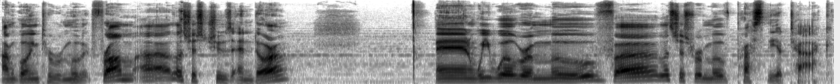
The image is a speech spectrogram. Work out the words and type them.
I'm going to remove it from. Uh, let's just choose Endora. And we will remove, uh, let's just remove Press the Attack.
